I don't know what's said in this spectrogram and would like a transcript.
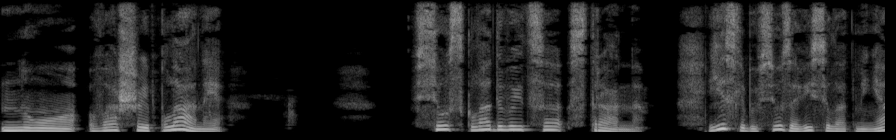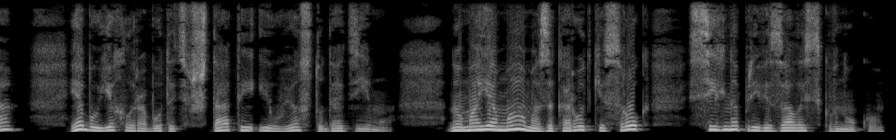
Но ваши планы... Все складывается странно. Если бы все зависело от меня, я бы уехал работать в Штаты и увез туда Диму. Но моя мама за короткий срок сильно привязалась к внуку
